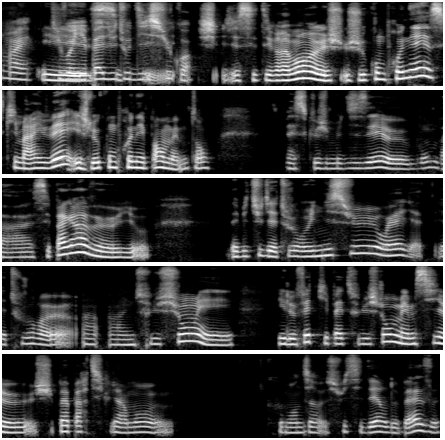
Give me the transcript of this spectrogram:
Ouais, et tu voyais pas du tout d'issue, quoi. C'était vraiment, je, comprenais ce qui m'arrivait et je le comprenais pas en même temps. Parce que je me disais, bon, bah, c'est pas grave. D'habitude, il y a toujours une issue, ouais, il y a, y a, toujours une solution. Et, et le fait qu'il n'y ait pas de solution, même si je suis pas particulièrement, comment dire, suicidaire de base,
